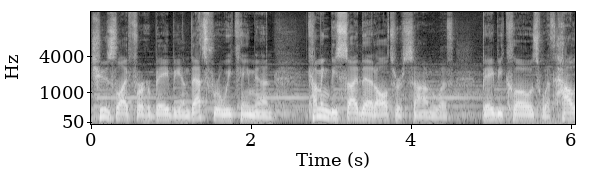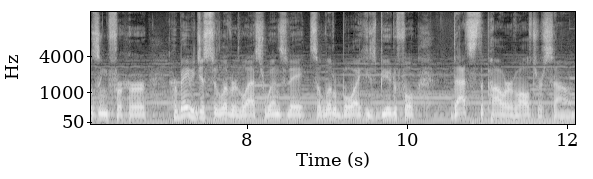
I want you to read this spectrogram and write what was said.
choose life for her baby, and that's where we came in. Coming beside that ultrasound with baby clothes, with housing for her. Her baby just delivered last Wednesday. It's a little boy, he's beautiful. That's the power of ultrasound.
